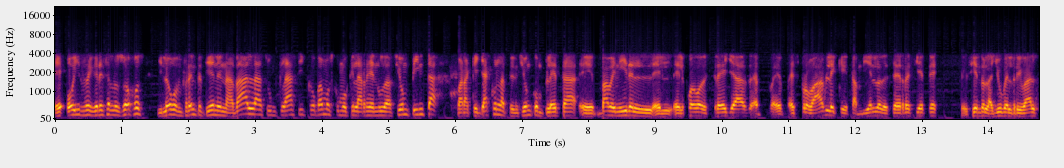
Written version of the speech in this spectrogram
Eh, hoy regresan los ojos y luego enfrente tienen a Dallas, un clásico. Vamos, como que la reanudación pinta para que ya con la atención completa va a venir el, el, el juego de estrellas. es probable que también lo de CR7 eh, siendo la Juve el rival,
